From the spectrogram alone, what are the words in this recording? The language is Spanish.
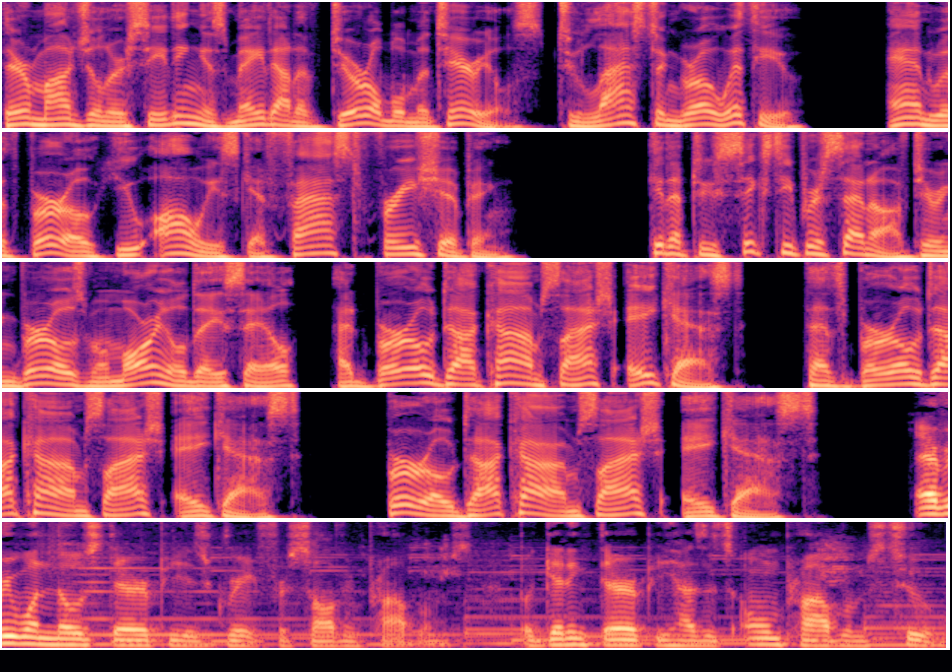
Their modular seating is made out of durable materials to last and grow with you. And with Burrow, you always get fast, free shipping. Get up to 60% off during Burrow's Memorial Day sale at burrow.com slash ACAST. That's burrow.com slash ACAST. burrow.com slash ACAST. Everyone knows therapy is great for solving problems, but getting therapy has its own problems too,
